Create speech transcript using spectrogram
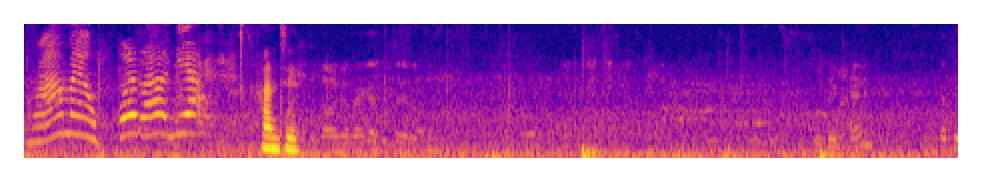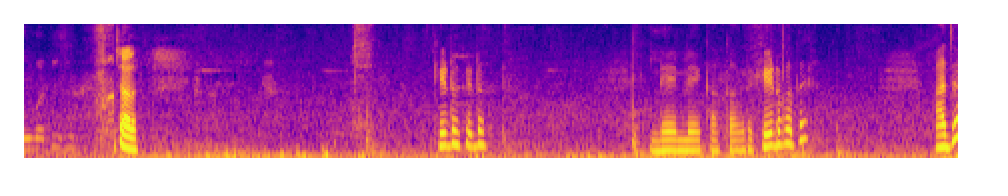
ਮਾਂ ਮੈਂ ਉੱਪਰ ਆ ਗਿਆ ਹਾਂਜੀ। ਚੱਲ। ਖੇਡੋ ਖੇਡੋ। ਲੈ ਲੈ ਕਾਕਾ ਮੇਰਾ ਖੇਡ ਪਤਾ। ਆ ਜਾ।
